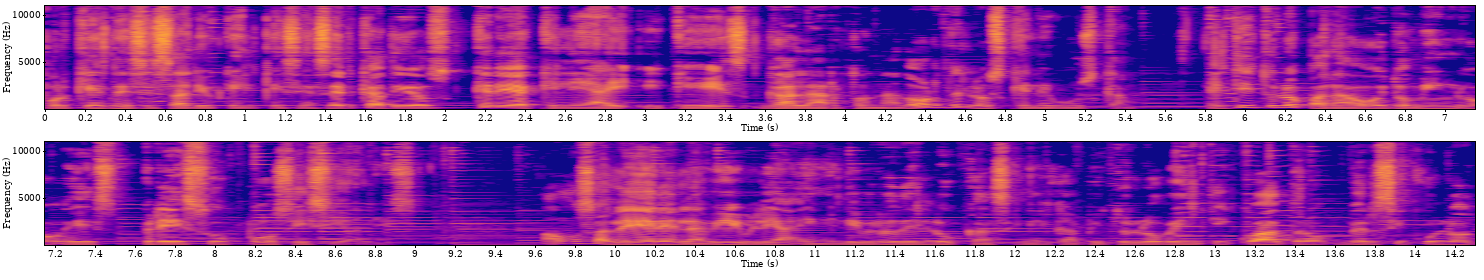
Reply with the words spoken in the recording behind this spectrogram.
porque es necesario que el que se acerca a Dios crea que le hay y que es galardonador de los que le buscan. El título para hoy domingo es Presuposiciones. Vamos a leer en la Biblia, en el libro de Lucas, en el capítulo 24, versículo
